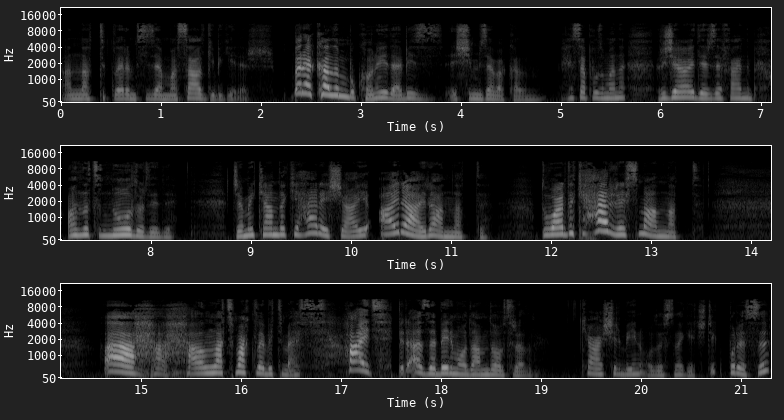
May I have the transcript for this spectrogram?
anlattıklarım size masal gibi gelir. Bırakalım bu konuyu da biz işimize bakalım. Hesap uzmanı rica ederiz efendim anlatın ne olur dedi. Camekandaki her eşyayı ayrı ayrı anlattı. Duvardaki her resmi anlattı. Ah, ah anlatmakla bitmez. Haydi biraz da benim odamda oturalım. Kaşir Bey'in odasına geçtik. Burası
